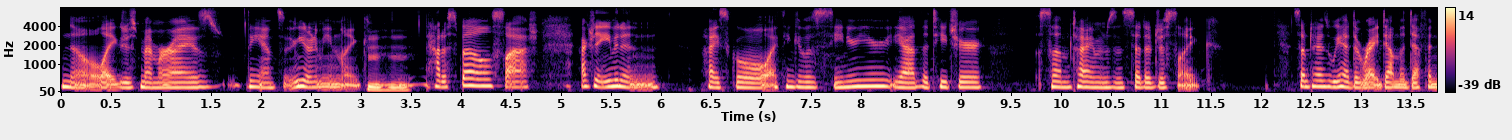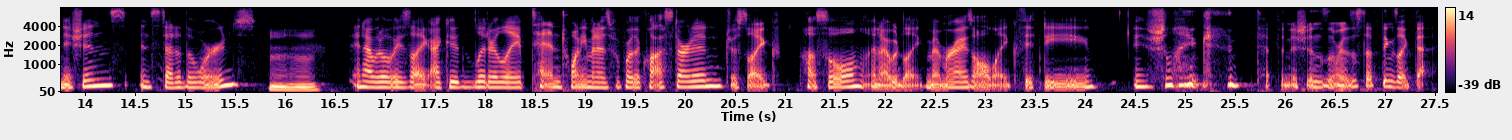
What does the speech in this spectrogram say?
no like just memorize the answer you know what i mean? Like mm-hmm. how to spell slash actually even in high school i think it was senior year yeah the teacher sometimes instead of just like sometimes we had to write down the definitions instead of the words. Mm-hmm. And i would always like i could literally 10 20 minutes before the class started just like hustle and i would like memorize all like 50 ish like definitions and words and stuff things like that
